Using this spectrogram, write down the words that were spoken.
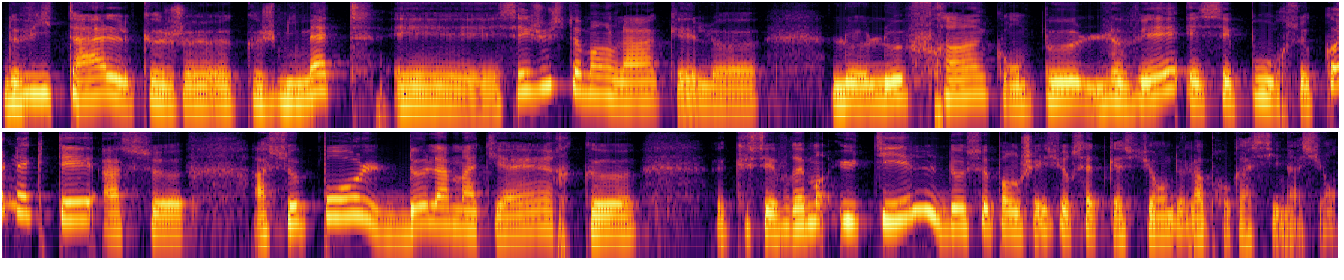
de vital que je que je m'y mette, et c'est justement là qu'est le le, le frein qu'on peut lever, et c'est pour se connecter à ce à ce pôle de la matière que que c'est vraiment utile de se pencher sur cette question de la procrastination.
